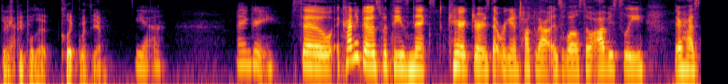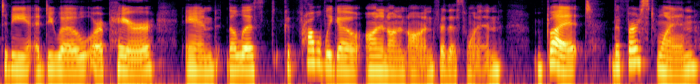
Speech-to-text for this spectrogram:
there's yeah. people that click with you. Yeah, I agree. So it kind of goes with these next characters that we're going to talk about as well. So obviously, there has to be a duo or a pair and the list could probably go on and on and on for this one. But the first one,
